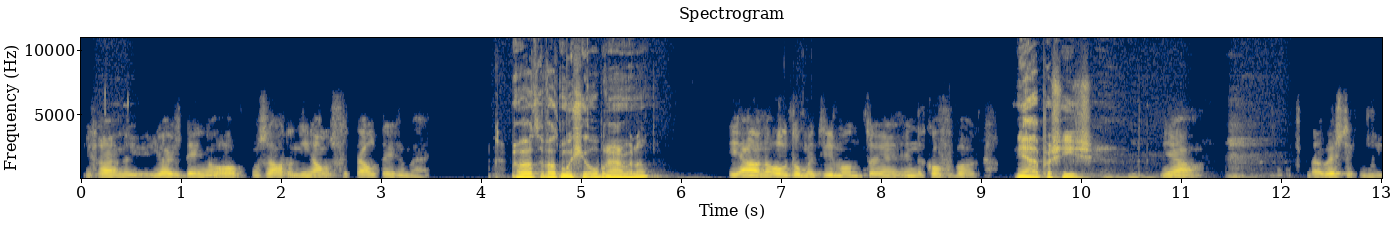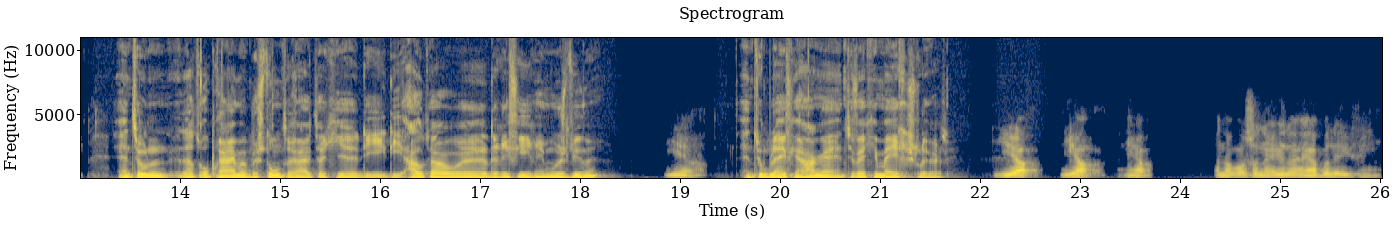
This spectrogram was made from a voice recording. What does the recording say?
Ik ruimde juist dingen op, maar ze hadden niet alles verteld tegen mij. Wat, wat moest je opruimen dan? Ja, een auto met iemand eh, in de kofferbak. Ja, precies. Ja, dat wist ik niet. En toen dat opruimen bestond eruit dat je die, die auto eh, de rivier in moest duwen. Ja, En toen bleef je hangen en toen werd je meegesleurd. ja, ja, ja. En dat was een hele herbeleving.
